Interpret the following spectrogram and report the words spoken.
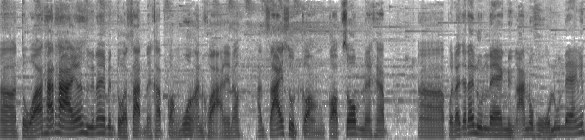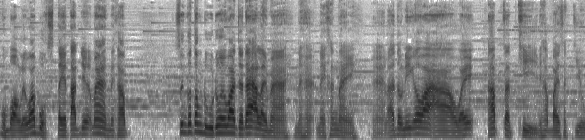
อ่ตั๋วท้าทายก็คือน่าจะเป็นตั๋วสัตว์นะครับกล่องม่วงอันขวาเนี่ยเนาะอันซ้ายสุดกล่องกรอบส้มนะครับอ่าเปิดแล้วจะได้รุนแรงหนึ่งอันโอ้โหรุนแรงนี่ผมบอกเลยว่าบวกสเตตัสเยอะมากนะครับซึ่งก็ต้องดูด้วยว่าจะได้อะไรมานะฮะในข้างในอ่าแล้วตรงนี้ก็ว่าเอาไว้อัพจัดขี่นะครับใบสกิล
